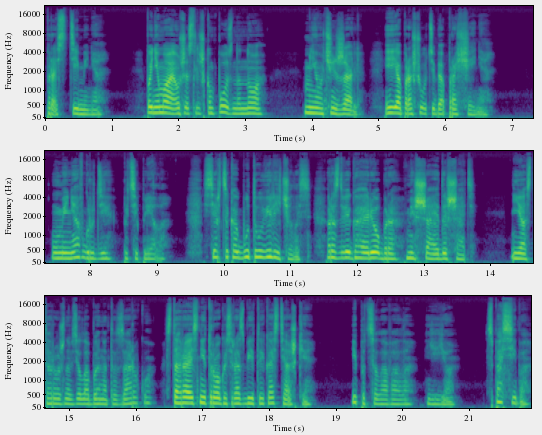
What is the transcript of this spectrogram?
Прости меня. Понимаю, уже слишком поздно, но мне очень жаль, и я прошу у тебя прощения. У меня в груди потеплело. Сердце как будто увеличилось, раздвигая ребра, мешая дышать. Я осторожно взяла Беннета за руку, стараясь не трогать разбитые костяшки, и поцеловала ее. «Спасибо.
